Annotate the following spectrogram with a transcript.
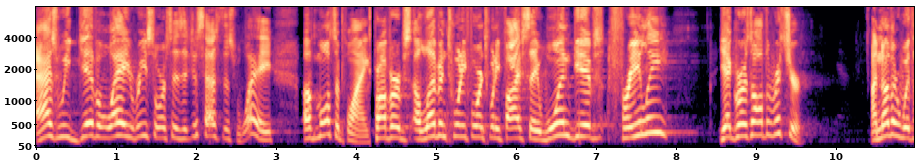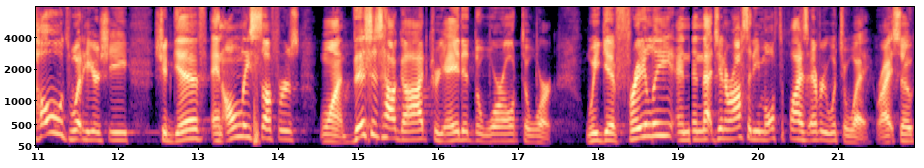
As we give away resources, it just has this way of multiplying. Proverbs 11, 24, and 25 say, One gives freely, yet grows all the richer. Another withholds what he or she should give and only suffers want. This is how God created the world to work. We give freely, and then that generosity multiplies every which way, right? So,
